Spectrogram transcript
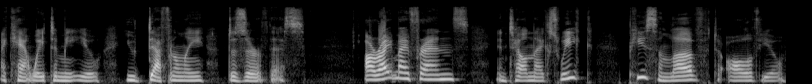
I can't wait to meet you. You definitely deserve this. All right, my friends, until next week, peace and love to all of you.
